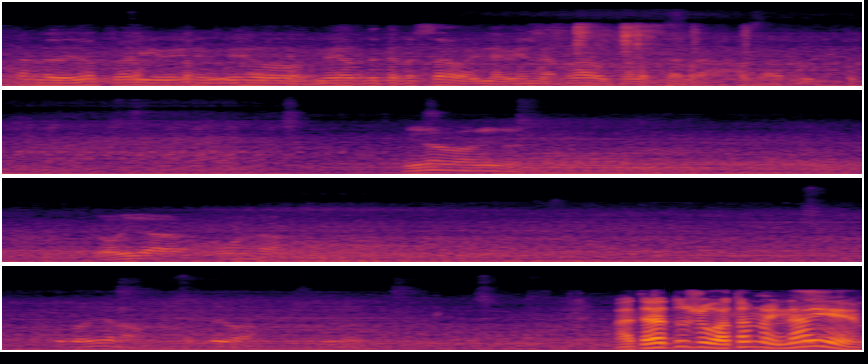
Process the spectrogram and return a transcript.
Están los de otro ahí que vienen medio, medio retrasados, ahí la viene errado otra vez a la, a la ruta. ¿Vienen o no vienen? Todavía, ¿cómo anda? Todavía no, Esteban. Vienen. Atrás tuyo, Gastón, no hay nadie. Ahí.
